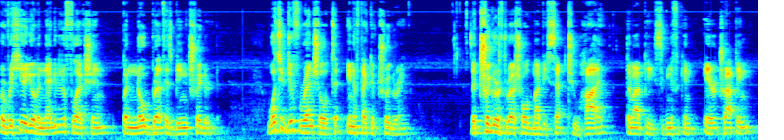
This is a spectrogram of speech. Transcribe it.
Over here, you have a negative deflection, but no breath is being triggered. What's your differential to ineffective triggering? The trigger threshold might be set too high. There might be significant air trapping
